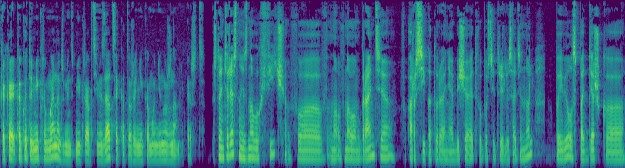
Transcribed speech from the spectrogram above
какой-то микроменеджмент, микрооптимизация, которая никому не нужна, мне кажется. Что интересно, из новых фич в, в, в новом гранте, в RC, который они обещают выпустить релиз 1.0, появилась поддержка,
